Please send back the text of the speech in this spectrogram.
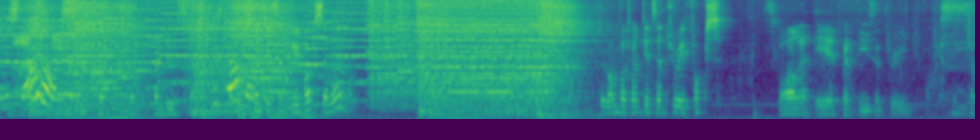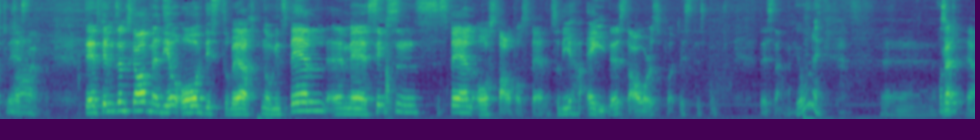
Er det Star Wars? Se? Det er Star Wars. 20th Century Fox, er? Det kommer fra 20th Century Fox. Svaret er 20th Century Fox. Gratulerer. Det er et filmselskap, men de har også distribuert noen spill eh, med Simpsons-spill og Star Wars-spill. Så de har- eide Star Wars på et visst tidspunkt. Det stemmer. Gjorde de? Eh, Altså, men, ja.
